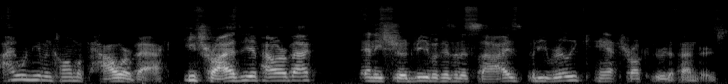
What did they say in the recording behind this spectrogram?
I wouldn't even call him a power back. He tries to be a power back, and he should be because of his size, but he really can't truck through defenders.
